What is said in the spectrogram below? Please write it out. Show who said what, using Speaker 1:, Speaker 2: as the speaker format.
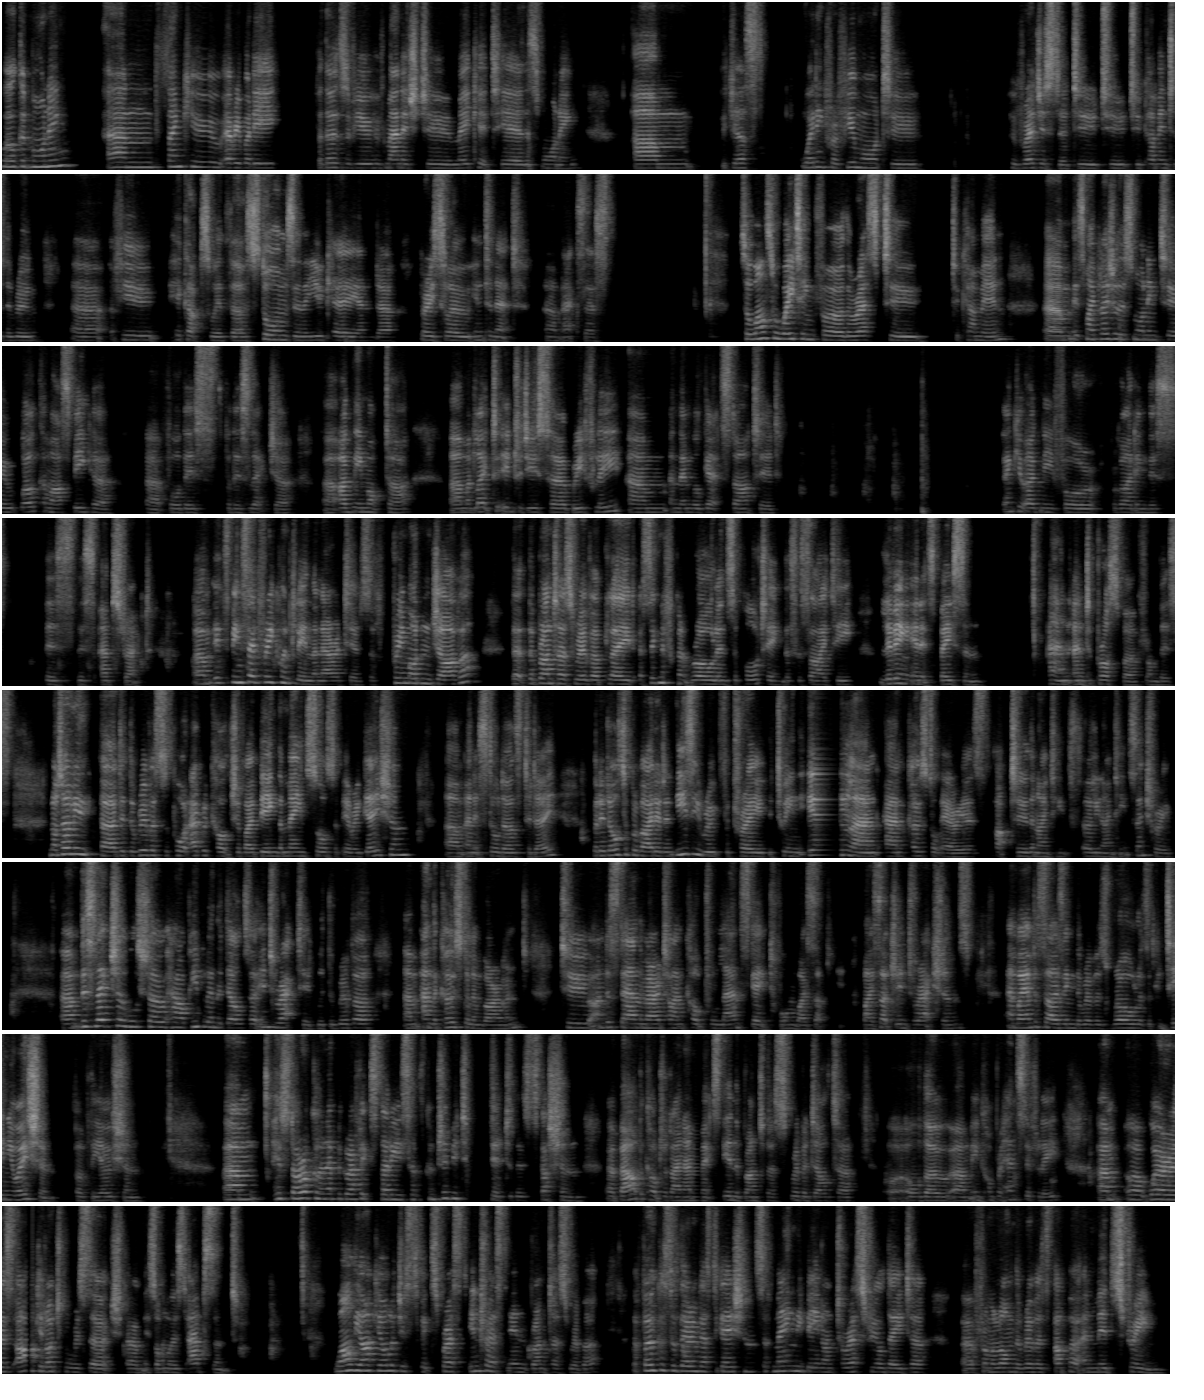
Speaker 1: Well, good morning and thank you everybody for those of you who've managed to make it here this morning. Um, we're just waiting for a few more to who've registered to to to come into the room. Uh, a few hiccups with uh, storms in the UK and uh, very slow internet um, access. So whilst we're waiting for the rest to to come in, um, it's my pleasure this morning to welcome our speaker uh, for this for this lecture, uh, Agni Mochtar. Um, I'd like to introduce her briefly um, and then we'll get started. Thank you, Agni, for providing this, this, this abstract. Um, it's been said frequently in the narratives of pre-modern Java that the Brantas River played a significant role in supporting the society living in its basin and, and to prosper from this. Not only uh, did the river support agriculture by being the main source of irrigation, um, and it still does today, but it also provided an easy route for trade between the inland and coastal areas up to the 19th, early 19th century. Um, this lecture will show how people in the Delta interacted with the river um, and the coastal environment to understand the maritime cultural landscape formed by such, by such interactions and by emphasizing the river's role as a continuation of the ocean. Um, historical and epigraphic studies have contributed to the discussion about the cultural dynamics in the Brantas River Delta, although um, incomprehensively, um, uh, whereas archaeological research um, is almost absent. While the archaeologists have expressed interest in the Brantas River, the focus of their investigations have mainly been on terrestrial data uh, from along the river's upper and midstream.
